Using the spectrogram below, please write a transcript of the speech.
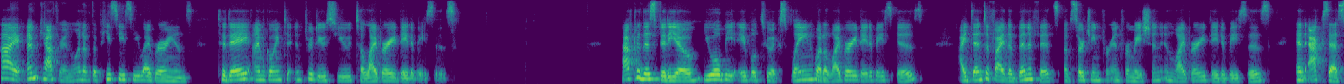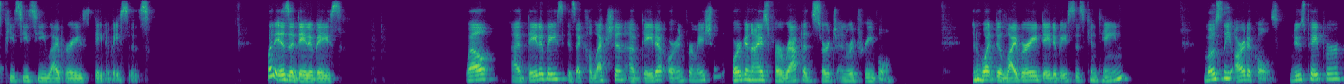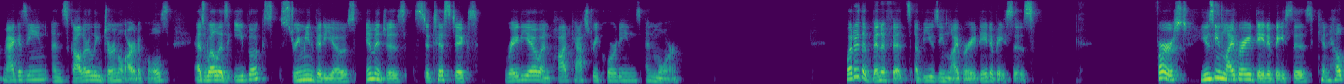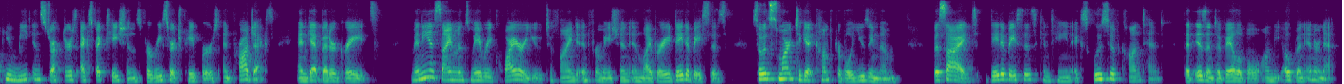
Hi, I'm Catherine, one of the PCC librarians. Today, I'm going to introduce you to library databases. After this video, you will be able to explain what a library database is, identify the benefits of searching for information in library databases, and access PCC libraries databases. What is a database? Well, a database is a collection of data or information organized for rapid search and retrieval. And what do library databases contain? Mostly articles, newspaper, magazine, and scholarly journal articles, as well as ebooks, streaming videos, images, statistics, radio and podcast recordings, and more. What are the benefits of using library databases? First, using library databases can help you meet instructors' expectations for research papers and projects and get better grades. Many assignments may require you to find information in library databases, so it's smart to get comfortable using them. Besides, databases contain exclusive content that isn't available on the open internet.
